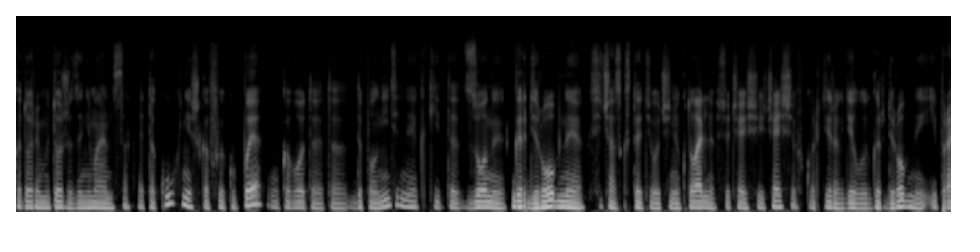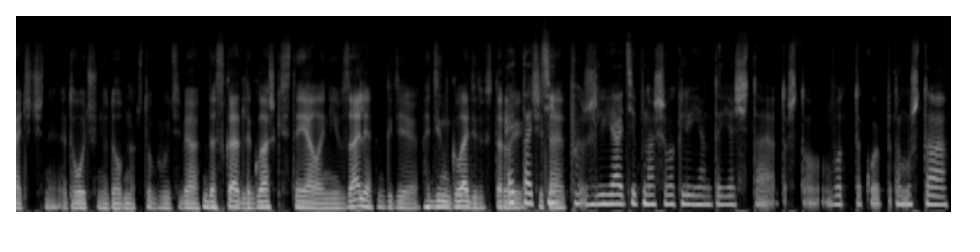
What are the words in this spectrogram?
которой мы тоже занимаемся, это кухни, шкафы, купе, у кого-то это дополнительные какие-то зоны гардеробные. Сейчас, кстати, очень актуально все чаще и чаще в квартирах делают гардеробные и прачечные. Это очень удобно, чтобы у тебя доска для глажки стояла не в зале, где один гладит, второй Это читает. тип жилья, тип нашего клиента, я считаю, то, что вот такой, потому что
